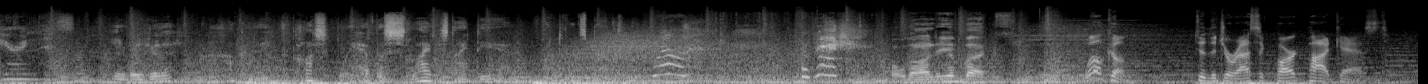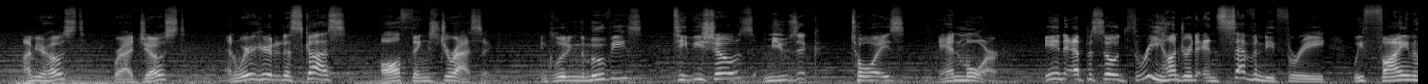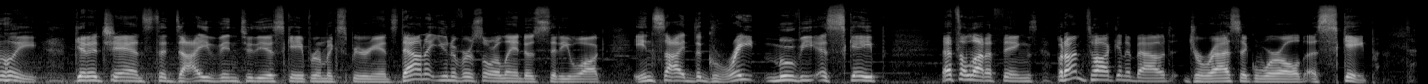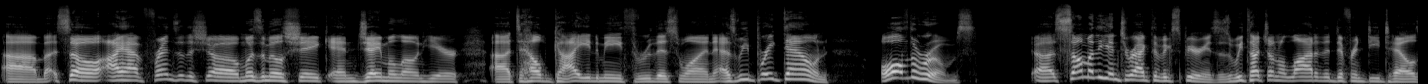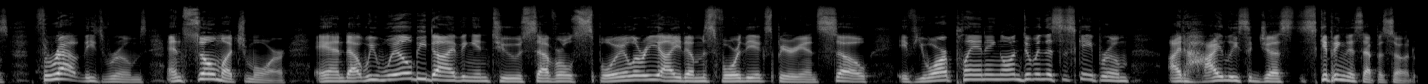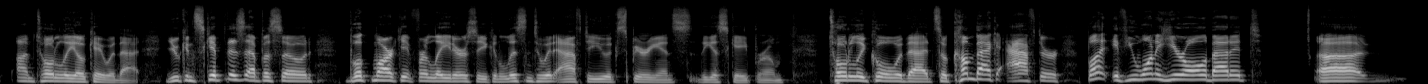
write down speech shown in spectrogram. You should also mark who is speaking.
Speaker 1: hearing this?
Speaker 2: Anybody hear that?
Speaker 3: How can we possibly have the slightest idea what to expect?
Speaker 1: Well, we're back.
Speaker 2: Hold on to your butts.
Speaker 4: Welcome to the Jurassic Park podcast. I'm your host, Brad Jost, and we're here to discuss all things Jurassic, including the movies, TV shows, music, toys, and more. In episode 373, we finally get a chance to dive into the escape room experience down at Universal Orlando City Walk inside the great movie Escape. That's a lot of things, but I'm talking about Jurassic World Escape. Um, so I have friends of the show, Muzzammil Shaik and Jay Malone here uh, to help guide me through this one as we break down all of the rooms uh, some of the interactive experiences. We touch on a lot of the different details throughout these rooms and so much more. And uh, we will be diving into several spoilery items for the experience. So if you are planning on doing this escape room, I'd highly suggest skipping this episode. I'm totally okay with that. You can skip this episode, bookmark it for later so you can listen to it after you experience the escape room totally cool with that. So come back after. But if you want to hear all about it, uh,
